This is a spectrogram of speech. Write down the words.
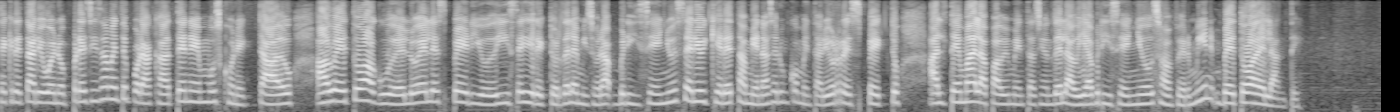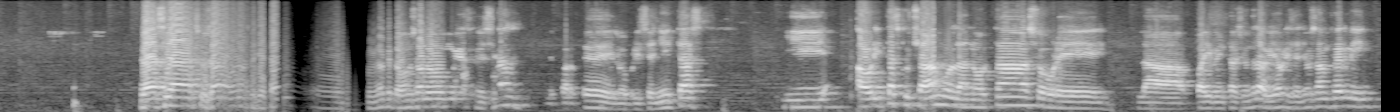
Secretario, bueno, precisamente por acá tenemos conectado a Beto Agudelo, él es periodista y director de la emisora Briseño Estéreo y quiere también hacer un comentario respecto al tema de la pavimentación de la vía Briseño-San Fermín. Beto, adelante. Gracias, Susana. Bueno, secretario, primero que todo un saludo muy especial de parte de los briseñitas. Y ahorita escuchábamos la nota sobre la pavimentación de la vía Briseño-San Fermín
